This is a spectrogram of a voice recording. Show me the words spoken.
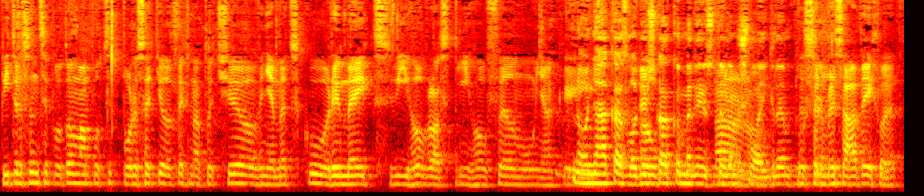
Peterson si potom, mám pocit, po deseti letech natočil v Německu remake svého vlastního filmu, nějaký... No, nějaká zlodějská komedie s no, no, no, Schweigerem. ze 70. let.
